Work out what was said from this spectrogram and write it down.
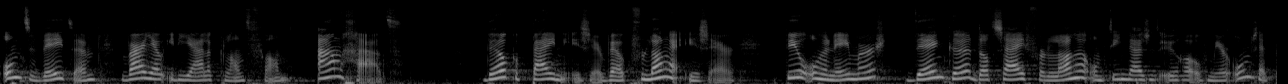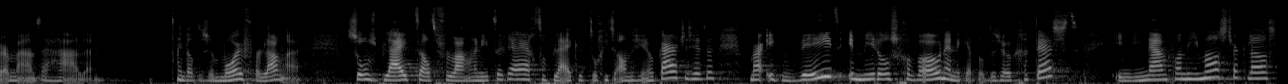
om te weten waar jouw ideale klant van aangaat. Welke pijn is er? Welk verlangen is er? Veel ondernemers denken dat zij verlangen om 10.000 euro of meer omzet per maand te halen. En dat is een mooi verlangen. Soms blijkt dat verlangen niet terecht of blijkt het toch iets anders in elkaar te zitten. Maar ik weet inmiddels gewoon, en ik heb dat dus ook getest in die naam van die masterclass,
